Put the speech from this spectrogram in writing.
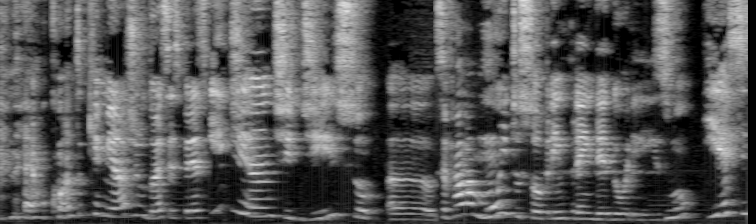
né? O quanto que me ajudou essa experiência. E diante disso, uh, você fala muito sobre empreendedorismo e esse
